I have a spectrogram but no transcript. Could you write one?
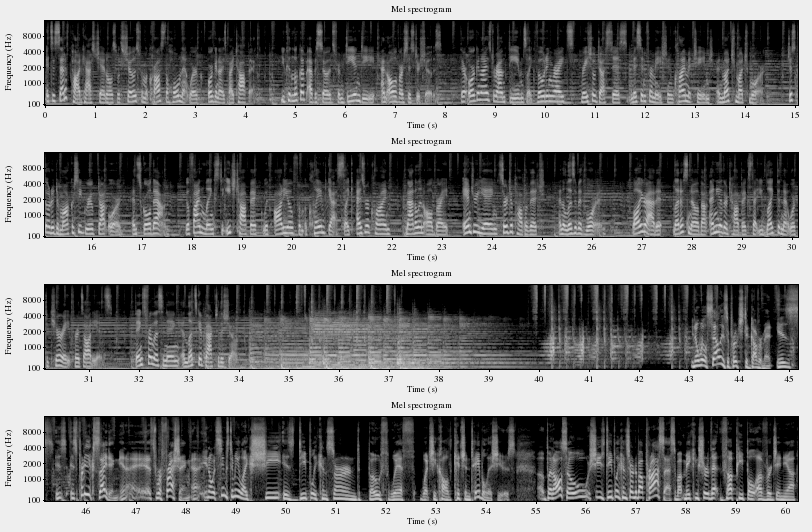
It's a set of podcast channels with shows from across the whole network organized by topic. You can look up episodes from D&D and all of our sister shows. They're organized around themes like voting rights, racial justice, misinformation, climate change, and much, much more. Just go to democracygroup.org and scroll down. You'll find links to each topic with audio from acclaimed guests like Ezra Klein, Madeleine Albright, Andrew Yang, Srdja Popovic, and Elizabeth Warren. While you're at it, let us know about any other topics that you'd like the network to curate for its audience. Thanks for listening, and let's get back to the show. You know, Will Sally's approach to government is is is pretty exciting. It's refreshing. Uh, you know, it seems to me like she is deeply concerned both with what she called kitchen table issues, uh, but also she's deeply concerned about process, about making sure that the people of Virginia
